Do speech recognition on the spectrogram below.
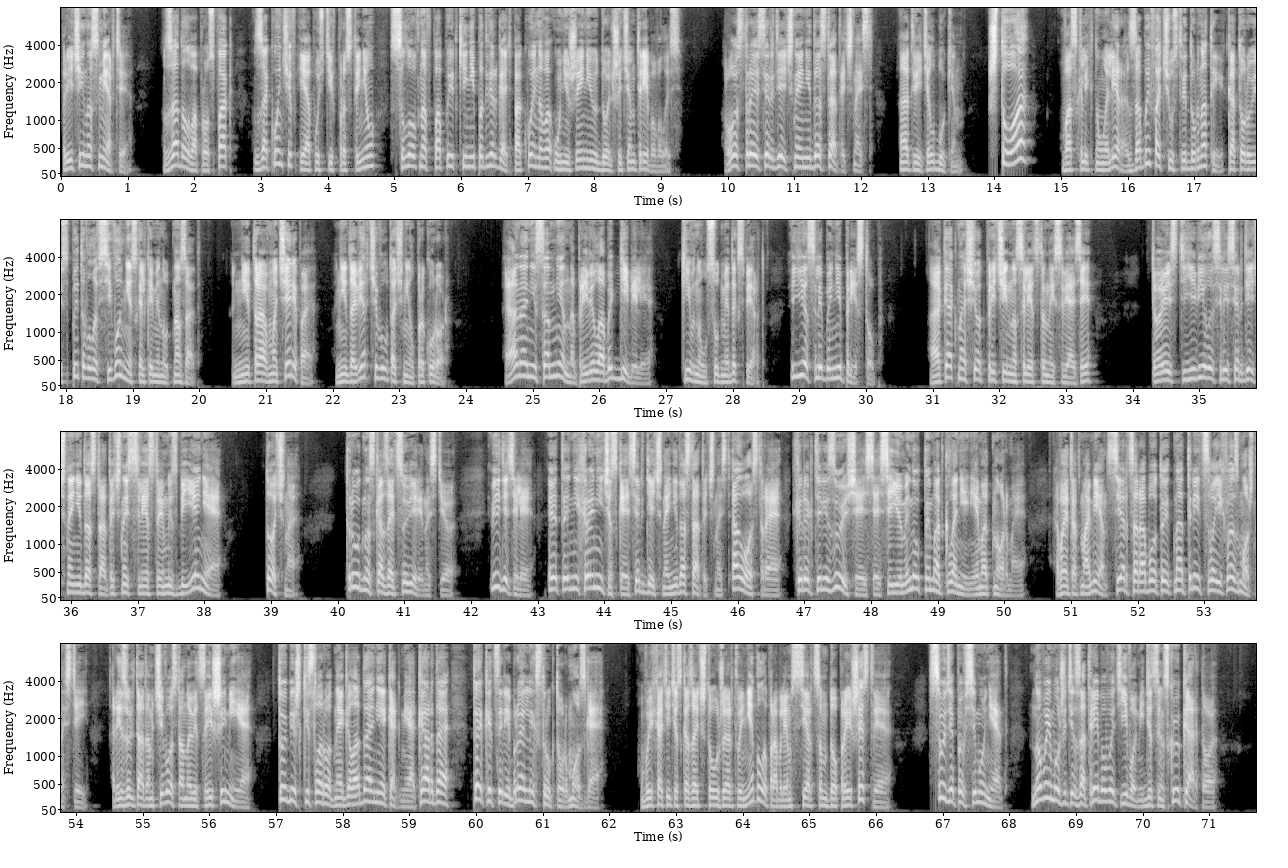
«Причина смерти?» — задал вопрос Пак, закончив и опустив простыню, словно в попытке не подвергать покойного унижению дольше, чем требовалось. «Острая сердечная недостаточность», — ответил Букин. «Что?» — воскликнула Лера, забыв о чувстве дурноты, которую испытывала всего несколько минут назад. «Не травма черепа?» — недоверчиво уточнил прокурор. «Она, несомненно, привела бы к гибели», — кивнул судмедэксперт, — «если бы не приступ». «А как насчет причинно-следственной связи?» «То есть явилась ли сердечная недостаточность следствием избиения?» «Точно». «Трудно сказать с уверенностью. Видите ли, это не хроническая сердечная недостаточность, а острая, характеризующаяся сиюминутным отклонением от нормы. В этот момент сердце работает на треть своих возможностей, результатом чего становится ишемия, то бишь кислородное голодание как миокарда, так и церебральных структур мозга. Вы хотите сказать, что у жертвы не было проблем с сердцем до происшествия? Судя по всему, нет. Но вы можете затребовать его медицинскую карту.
